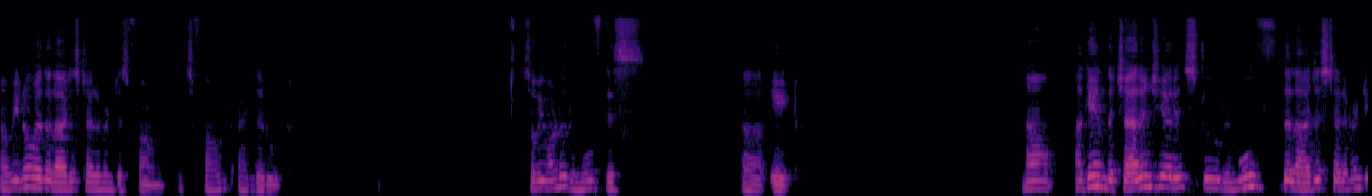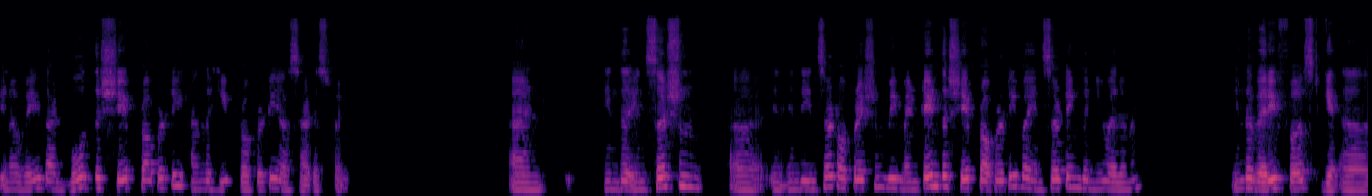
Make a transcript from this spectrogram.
Now we know where the largest element is found. It's found at the root. So we want to remove this uh, 8. Now again the challenge here is to remove the largest element in a way that both the shape property and the heap property are satisfied. And in the insertion, uh, in, in the insert operation, we maintain the shape property by inserting the new element in the very first uh,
